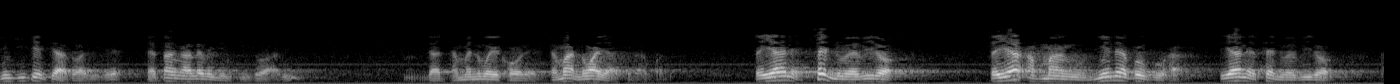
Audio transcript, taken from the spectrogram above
ယုံကြည်တဲ့ကြသွားပြီလေအဲတန်ခါလည်းပဲယုံကြည်သွားပြီဒါဓမ္မနွယ်ခေါ်တယ်ဓမ္မနွားရဆိုတာပေါ့တရားနဲ့ဆက်နွယ်ပြီးတော့တရားအမှန်ကိုမြင်တဲ့ပုဂ္ဂိုလ်ဟာတရားနဲ့ဆက်နွယ်ပြီးတော့တ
